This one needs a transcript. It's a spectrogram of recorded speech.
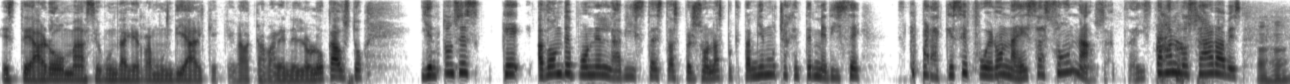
este aroma a Segunda Guerra Mundial que, que va a acabar en el Holocausto. Y entonces, ¿qué, ¿a dónde ponen la vista estas personas? Porque también mucha gente me dice, es que ¿para qué se fueron a esa zona? O sea, pues ahí estaban los árabes. Ajá.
